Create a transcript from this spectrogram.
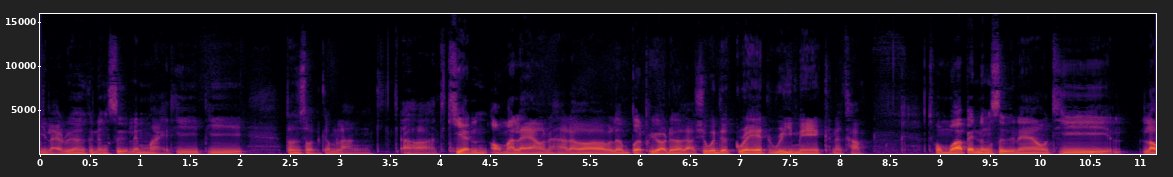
มีหลายเรื่องคือหนังสือเล่มใหม่ที่พี่ต้นสนกำลังเขียนออกมาแล้วนะฮะแล้วก็เริ่มเปิด pre-order แล้ว ชื่อว่า The Great Remake นะครับผมว่าเป็นหนังสือแนวที่ เรา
